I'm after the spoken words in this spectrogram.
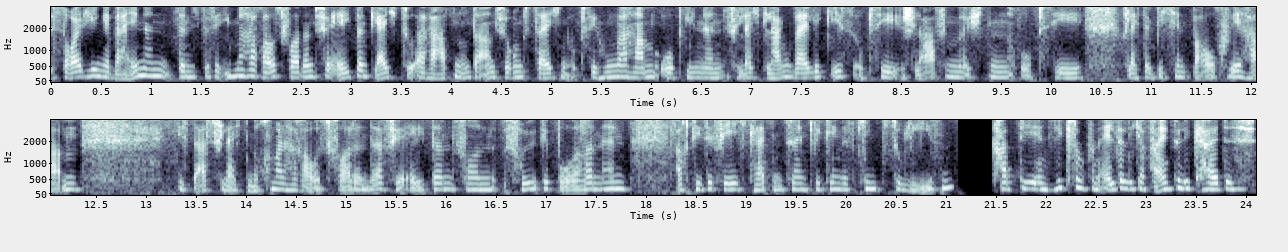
Säuglinge weinen, dann ist das ja immer herausfordernd für Eltern gleich zu erraten, unter Anführungszeichen, ob sie Hunger haben, ob ihnen vielleicht langweilig ist, ob sie schlafen möchten, ob sie vielleicht ein bisschen Bauchweh haben. Ist das vielleicht noch mal herausfordernder für Eltern von Frühgeborenen, auch diese Fähigkeiten zu entwickeln, das Kind zu lesen? Gerade die Entwicklung von elterlicher Feinfühligkeit, das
